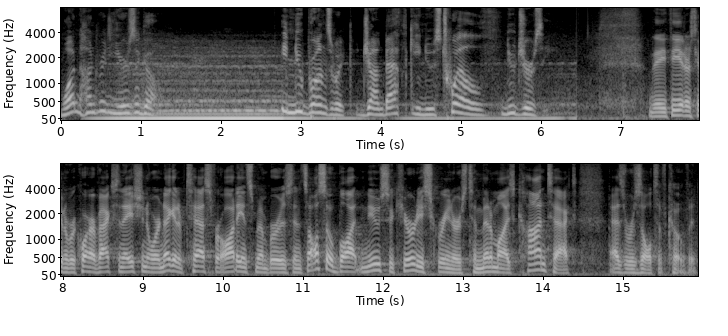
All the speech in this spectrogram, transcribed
100 years ago. In New Brunswick, John Bathke, News 12, New Jersey. The theater is going to require vaccination or negative test for audience members, and it's also bought new security screeners to minimize contact as a result of COVID.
